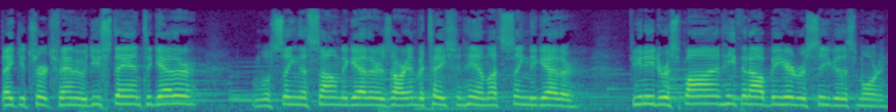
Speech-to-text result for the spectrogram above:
Thank you, church family. Would you stand together? And we'll sing this song together as our invitation hymn. Let's sing together. If you need to respond, Heath and I will be here to receive you this morning.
